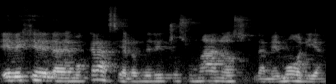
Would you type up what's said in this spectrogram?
el eje de la democracia, los derechos humanos, la memoria.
